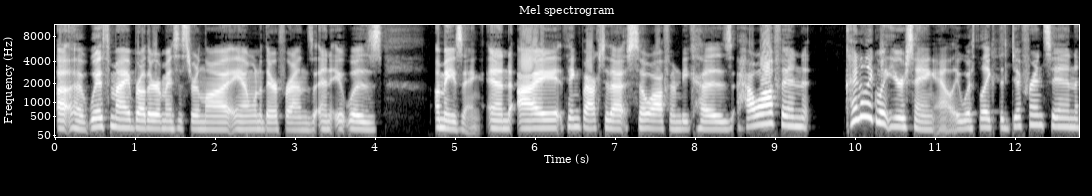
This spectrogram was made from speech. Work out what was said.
uh, with my brother and my sister in law and one of their friends, and it was amazing. And I think back to that so often because how often, kind of like what you're saying, Allie, with like the difference in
